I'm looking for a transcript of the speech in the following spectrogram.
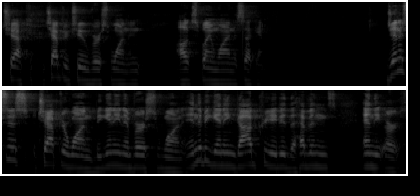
chapter, chapter 2, verse 1. And I'll explain why in a second. Genesis chapter 1, beginning in verse 1. In the beginning, God created the heavens and the earth.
